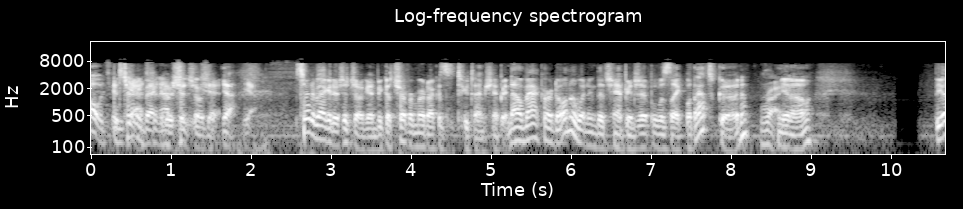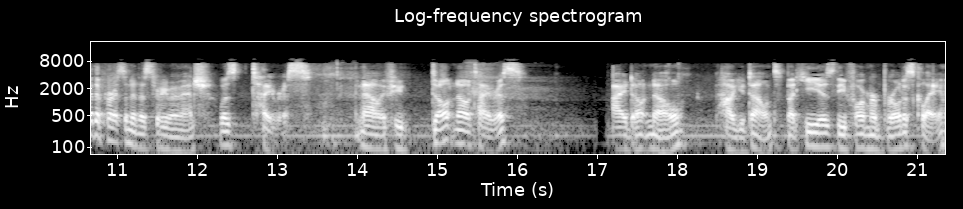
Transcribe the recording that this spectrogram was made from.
Oh, it's been it's turning yeah, back into a shit show absolutely again. shit. Yeah, yeah. It's turning back into a shit show again because Trevor Murdoch is a two-time champion. Now Matt Cardona winning the championship was like, well, that's good, Right. You know. The other person in this three-way match was Tyrus. Now, if you don't know Tyrus, I don't know how you don't, but he is the former Brodus Clay,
